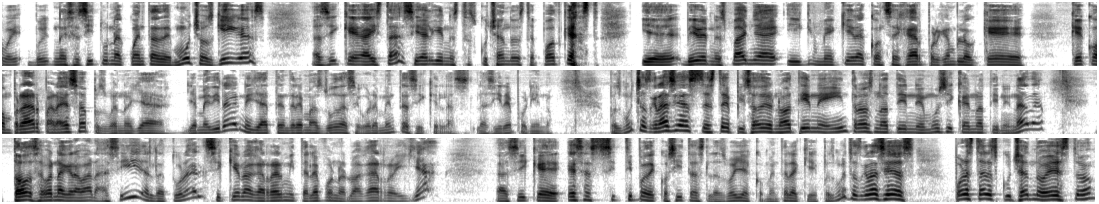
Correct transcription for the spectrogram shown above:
necesito una cuenta de muchos gigas. Así que ahí está. Si alguien está escuchando este podcast y eh, vive en España y me quiere aconsejar, por ejemplo, qué, qué comprar para eso, pues bueno, ya, ya me dirán y ya tendré más dudas seguramente. Así que las, las iré poniendo. Pues muchas gracias. Este episodio no tiene intros, no tiene música, no tiene nada. Todos se van a grabar así, al natural. Si quiero agarrar mi teléfono, lo agarro y ya. Así que ese tipo de cositas las voy a comentar aquí. Pues muchas gracias por estar escuchando esto.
